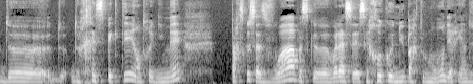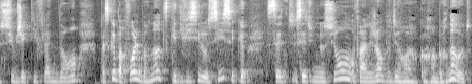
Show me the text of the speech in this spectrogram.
de, de, respecter, entre guillemets, parce que ça se voit, parce que voilà, c'est reconnu par tout le monde, il n'y a rien de subjectif là-dedans. Parce que parfois, le burn-out, ce qui est difficile aussi, c'est que c'est une notion, enfin, les gens peuvent dire encore un burn-out.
